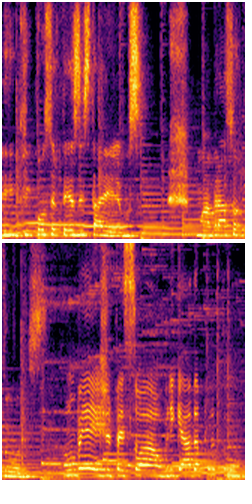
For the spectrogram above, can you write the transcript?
e que com certeza estaremos. Um abraço a todos. Um beijo, pessoal. Obrigada por tudo.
